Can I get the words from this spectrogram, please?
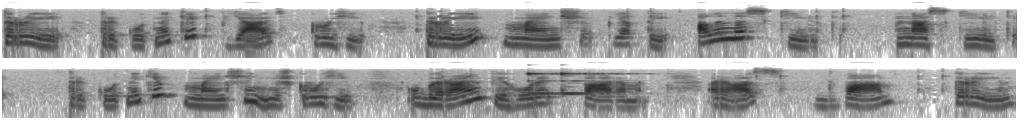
3 трикутники, 5 кругів. 3 менше 5. Але наскільки? Наскільки трикутників менше, ніж кругів? Обираємо фігури парами. Раз, два, три.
